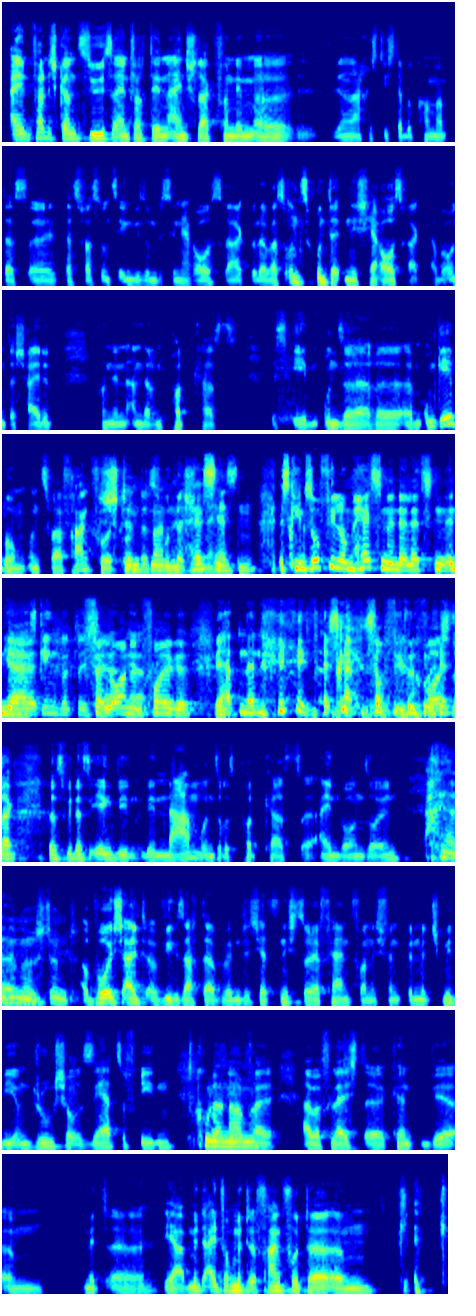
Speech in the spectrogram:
ein, fand ich ganz süß, einfach den Einschlag von dem äh, der Nachricht, die ich da bekommen habe, dass äh, das, was uns irgendwie so ein bisschen herausragt oder was uns unter, nicht herausragt, aber unterscheidet von den anderen Podcasts, ist eben unsere ähm, Umgebung und zwar Frankfurt Stimmt, und das Mann, wunderschöne Hessen. Hessen. Es ging so viel um Hessen in der letzten, in ja, der wirklich, verlorenen ja, ja. Folge. Wir hatten dann, ich weiß gar nicht, so viel um Vorschlag, Hessen. dass wir das irgendwie in den Namen unseres Podcasts äh, einbauen sollen. Ach ja, ähm, genau, stimmt. Obwohl ich halt, wie gesagt, da bin ich jetzt nicht so der Fan von. Ich find, bin mit Schmidti und Drew Show sehr zufrieden. Cooler Name. Fall. Aber vielleicht äh, könnten wir ähm, mit, äh, ja, mit einfach mit Frankfurter ähm,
